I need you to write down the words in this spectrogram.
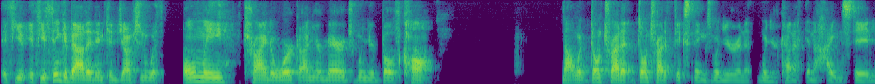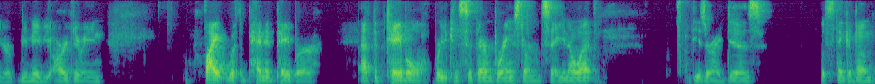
if you if you think about it in conjunction with only trying to work on your marriage when you're both calm, not when don't try to don't try to fix things when you're in it when you're kind of in a heightened state and you're you may be arguing fight with a pen and paper at the table where you can sit there and brainstorm and say you know what? These are ideas. Let's think of them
